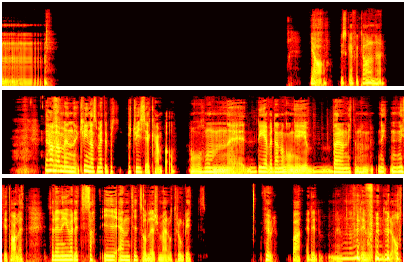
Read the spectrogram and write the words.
Mm. Ja, hur ska jag förklara den här? Det handlar om en kvinna som heter Patricia Campbell. Och hon eh, lever där någon gång i början av 1990-talet. Så den är ju väldigt satt i en tidsålder som är otroligt ful. Bara, eller, det under åt,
